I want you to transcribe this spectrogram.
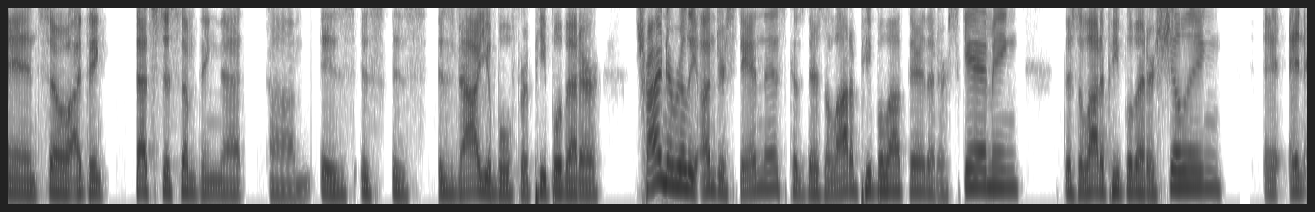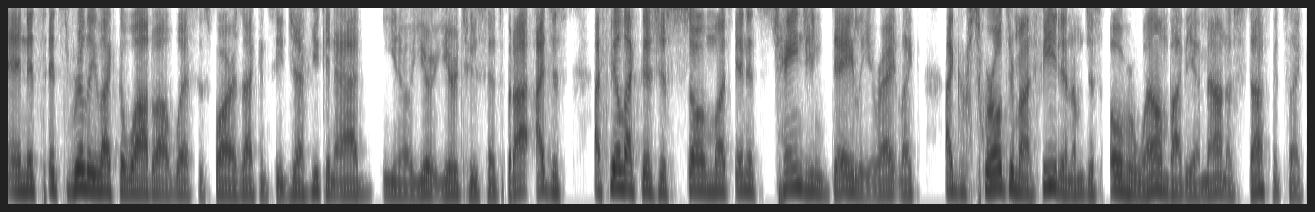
And so I think that's just something that um, is is is is valuable for people that are trying to really understand this because there's a lot of people out there that are scamming. There's a lot of people that are shilling. And, and and it's it's really like the wild wild west as far as I can see. Jeff, you can add you know your your two cents, but I I just I feel like there's just so much, and it's changing daily, right? Like I scroll through my feed and I'm just overwhelmed by the amount of stuff. It's like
